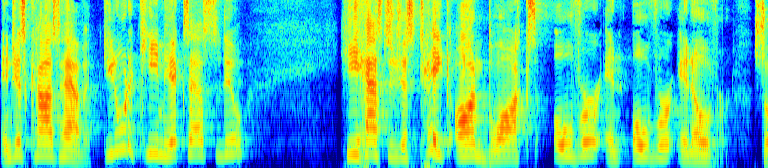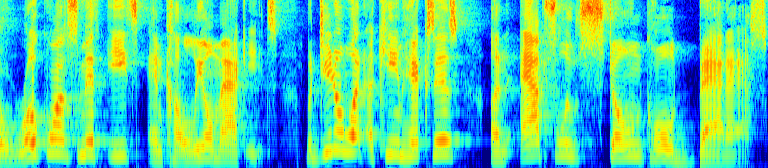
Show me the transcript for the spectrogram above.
and just cause havoc. Do you know what Akiem Hicks has to do? He has to just take on blocks over and over and over. So Roquan Smith eats and Khalil Mack eats. But do you know what Akiem Hicks is? An absolute stone cold badass.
